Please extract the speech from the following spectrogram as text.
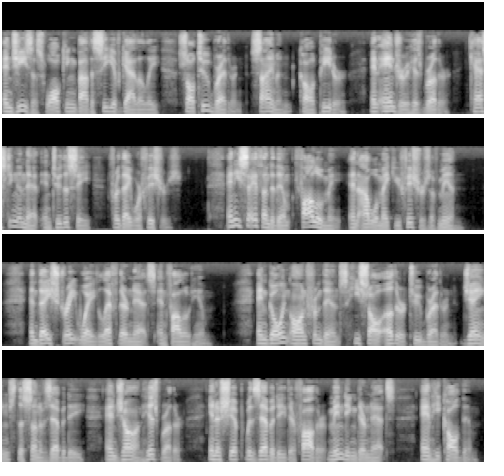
And Jesus, walking by the sea of Galilee, saw two brethren, Simon, called Peter, and Andrew his brother, casting a net into the sea, for they were fishers. And he saith unto them, Follow me, and I will make you fishers of men. And they straightway left their nets and followed him. And going on from thence he saw other two brethren, James the son of Zebedee, and John his brother, in a ship with Zebedee their father, mending their nets, and he called them.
